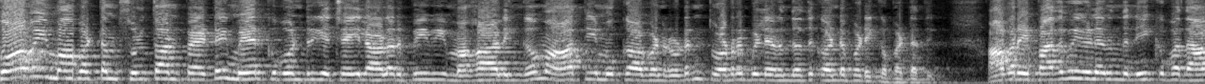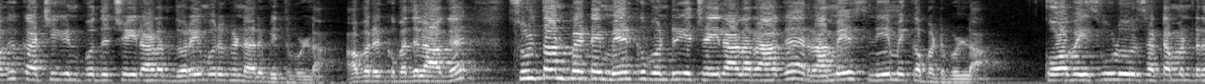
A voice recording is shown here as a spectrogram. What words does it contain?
கோவை மாவட்டம் சுல்தான்பேட்டை மேற்கு ஒன்றிய செயலாளர் பி வி மகாலிங்கம் அதிமுகவினருடன் தொடர்பில் இருந்தது கண்டுபிடிக்கப்பட்டது. அவரை பதவியிலிருந்து நீக்குவதாக கட்சியின் பொதுச் செயலாளர் துரைமுருகன் அறிவித்துள்ளார். அவருக்கு பதிலாக சுல்தான்பேட்டை மேற்கு ஒன்றிய செயலாளராக ரமேஷ் நியமிக்கப்பட்டுள்ளார். கோவை சூலூர் சட்டமன்ற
